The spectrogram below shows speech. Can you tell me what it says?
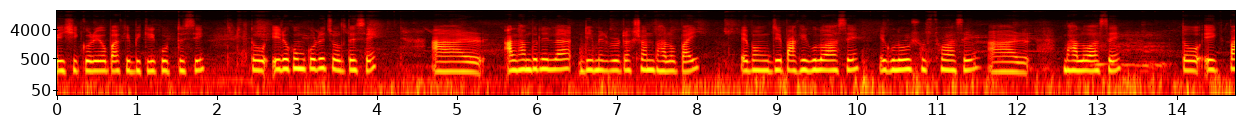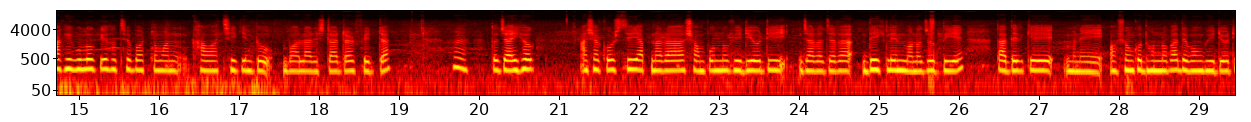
বেশি করেও পাখি বিক্রি করতেছি। তো এরকম করে চলতেছে। আর আলহামদুলিল্লাহ ডিমের প্রোডাকশন ভালো পাই এবং যে পাখিগুলো আছে, এগুলোও সুস্থ আছে আর ভালো আছে। তো এই পাখিগুলোকে হচ্ছে বর্তমান খাওয়াচ্ছি কিন্তু ব্রয়লার স্টার্টার ফিডটা হ্যাঁ তো যাই হোক, আশা করছি আপনারা সম্পূর্ণ ভিডিওটি যারা যারা দেখলেন মনোযোগ দিয়ে, তাদেরকে মানে অসংখ্য ধন্যবাদ এবং ভিডিওটি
